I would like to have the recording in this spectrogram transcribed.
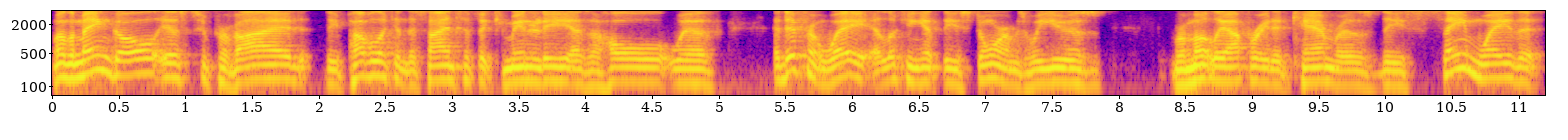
Well, the main goal is to provide the public and the scientific community as a whole with a different way at looking at these storms. We use remotely operated cameras the same way that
